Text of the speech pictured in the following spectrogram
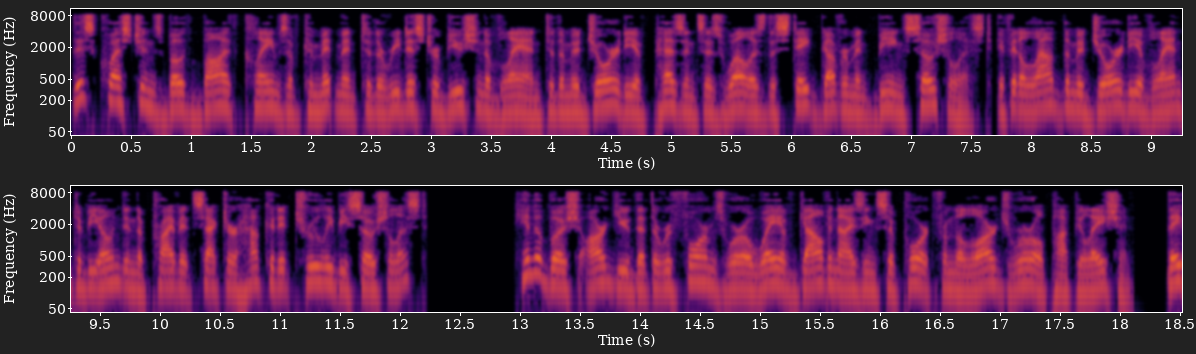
This questions both Ba'ath claims of commitment to the redistribution of land to the majority of peasants as well as the state government being socialist if it allowed the majority of land to be owned in the private sector how could it truly be socialist? Hinnebusch argued that the reforms were a way of galvanizing support from the large rural population. They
